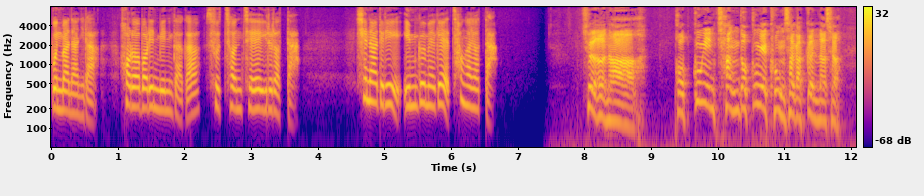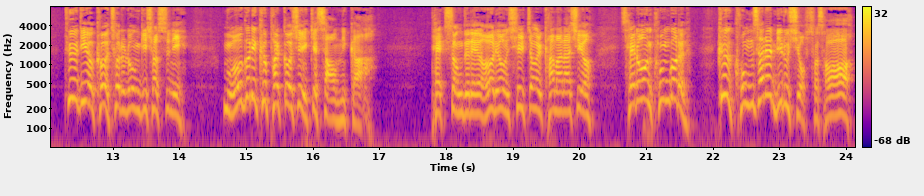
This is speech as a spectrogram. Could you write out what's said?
뿐만 아니라 헐어버린 민가가 수천 채에 이르렀다. 신하들이 임금에게 청하였다. 전하, 법궁인 창덕궁의 공사가 끝나서 드디어 거처를 옮기셨으니 뭐 그리 급할 것이 있겠사옵니까? 백성들의 어려운 실정을 감안하시어 새로운 궁궐은 그 공사를 미루시옵소서.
